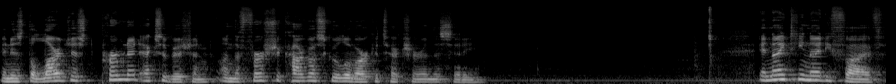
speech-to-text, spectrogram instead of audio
and is the largest permanent exhibition on the first Chicago School of Architecture in the city. In 1995,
